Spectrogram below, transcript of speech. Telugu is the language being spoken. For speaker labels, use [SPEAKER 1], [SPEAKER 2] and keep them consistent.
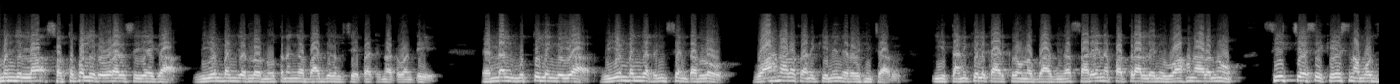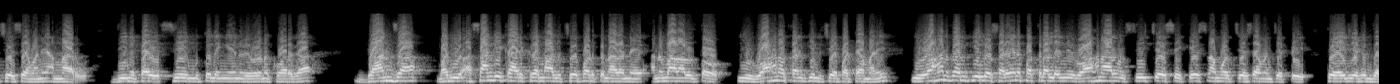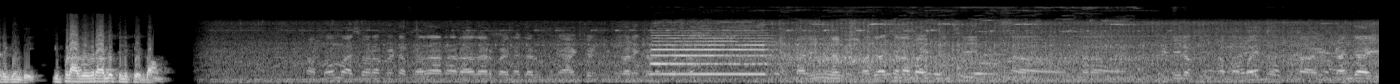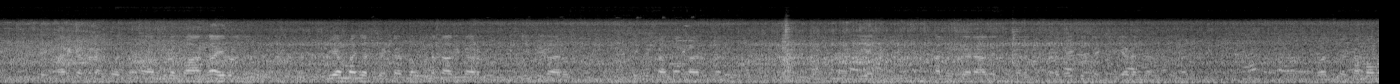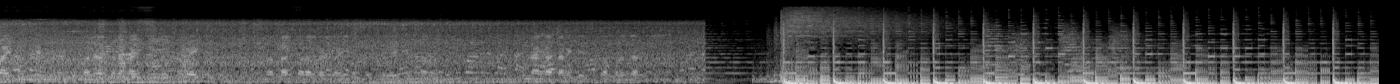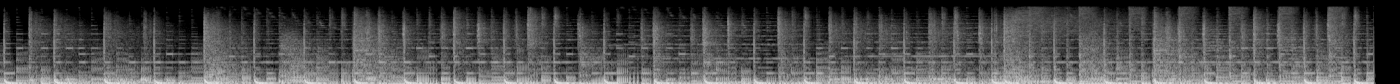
[SPEAKER 1] ఖమ్మం జిల్లా సొత్తపల్లి రూరల్ సీఏగా విఎం బంజర్లో నూతనంగా బాధ్యతలు చేపట్టినటువంటి ML Muthulingaiah VM Banjar ring సెంటర్లో వాహనాల తనిఖీని నిర్వహించారు. ఈ తనిఖీల కార్యక్రమంలో భాగంగా సరైన పత్రాలు లేని వాహనాలను సీజ్ చేసి కేసు నమోదు చేశామని అన్నారు. దీనిపై సిఐ ముత్తులింగయ్యను వివరణ కోరగా గాంజా మరియు అసాంఘిక కార్యక్రమాలు చేపడుతున్నారనే అనుమానాలతో ఈ వాహన తనిఖీలు చేపట్టామని ఈ వాహన తనిఖీలో సరైన పత్రాలు లేని వాహనాలను సీజ్ చేసి కేసు నమోదు చేశామని చెప్పి తెలియజేయడం జరిగింది. ఇప్పుడు ఆ వివరాలు తెలిపిద్దాం.
[SPEAKER 2] ఖమ్మం అశ్వరంపేట ప్రధాన రహదారి పైన జరుగుతున్న యాక్సిడెంట్ నివారించడం మరియు భద్రాచలం వైపు నుంచి మన సిటీలకు ఖమ్మం వైపు వస్తున్న గంజాయి అరికట్టడం కోసం అందులో భాగంగా ఈరోజు బిఎం మంజర్ సెంటర్లో ఉన్నతాధికారులు సిపి గారు సిపి ఖమ్మం గారు మరియు డిఎస్పీ అల్లు గారు ఆదేశించారు ఇక్కడ చెక్ చేయడం జరుగుతున్నది ఖమ్మం వైపు భద్రాచలం వైపు వెహికల్స్ అశ్వరాపేట వైపు నుంచి వచ్చే వెహికల్స్ క్షుణ్ణంగా తనిఖీ చేసుకోవడం జరుగుతుంది.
